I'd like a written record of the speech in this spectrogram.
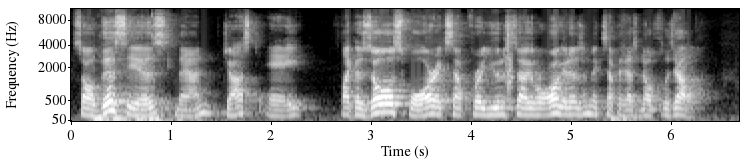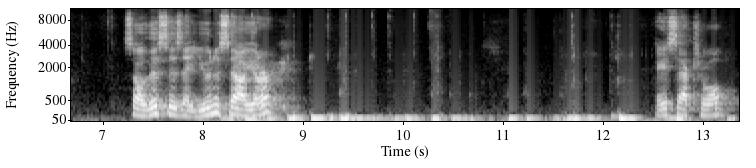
So this is then just a like a zoospore, except for a unicellular organism, except it has no flagella. So this is a unicellular asexual,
